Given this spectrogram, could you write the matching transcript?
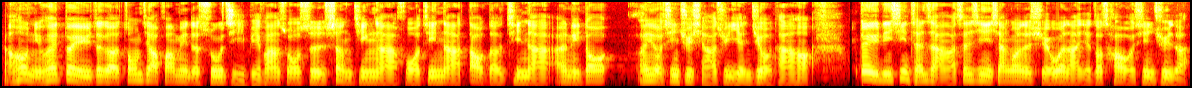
然后你会对于这个宗教方面的书籍，比方说是圣经啊、佛经啊、道德经啊，啊，你都很有兴趣想要去研究它哈。对于灵性成长啊、身心相关的学问啊，也都超有兴趣的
